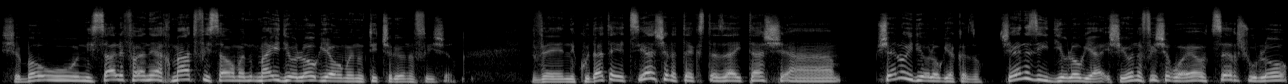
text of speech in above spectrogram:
שבו הוא ניסה לפענח מה התפיסה, מה האידיאולוגיה האומנותית של יונה פישר. ונקודת היציאה של הטקסט הזה הייתה שה... שאין לו אידיאולוגיה כזו, שאין איזה אידיאולוגיה, שיונה פישר הוא היה עוצר שהוא לא,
